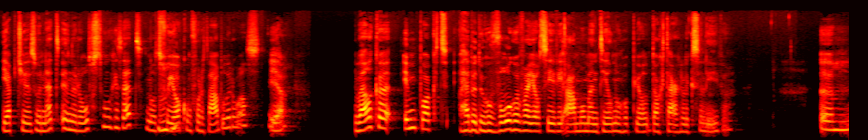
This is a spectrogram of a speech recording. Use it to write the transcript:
Je hebt je zo net in een rolstoel gezet, omdat het voor jou comfortabeler was. Ja. Welke impact hebben de gevolgen van jouw CVA momenteel nog op jouw dagdagelijkse leven? Ehm,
